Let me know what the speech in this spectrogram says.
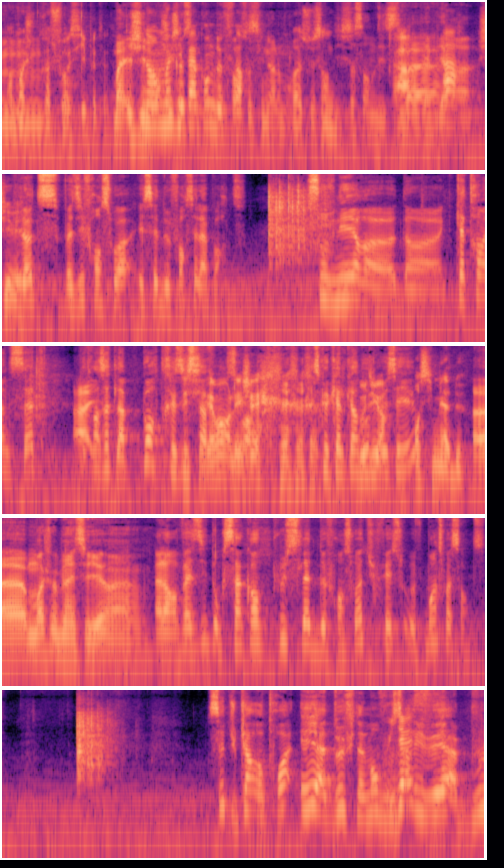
Alors moi, je suis très fort. aussi, peut-être Bah, j'ai Non, non, moi, j'ai que pas 50 de force, force. finalement. Ouais, 70. 70. Ah. Eh bien, Ah. J'y vais. Pilote, vas-y François, essaie de forcer la porte. Souvenir euh, d'un 87. Aïe. 87, la porte résiste à Décidément, François. léger. Est-ce que quelqu'un d'autre peut essayer? On s'y met à deux. Euh, moi, je veux bien essayer. ouais. Alors vas-y, donc 50 plus l'aide de François, tu fais so- moins de 60. C'est du 43 et à deux finalement vous Yes. arrivez à, blo-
